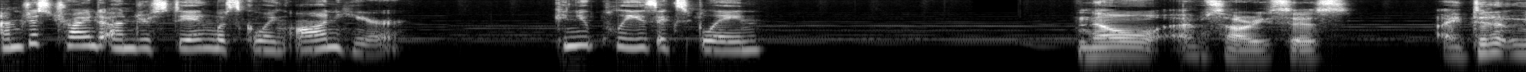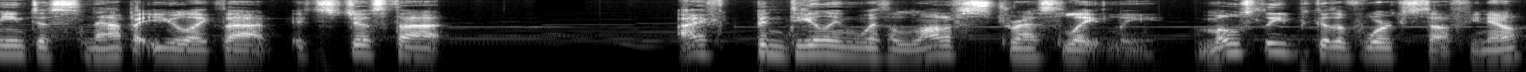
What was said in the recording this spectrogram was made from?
I'm just trying to understand what's going on here. Can you please explain? No, I'm sorry, sis. I didn't mean to snap at you like that. It's just that. I've been dealing with a lot of stress lately, mostly because of work stuff, you know?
